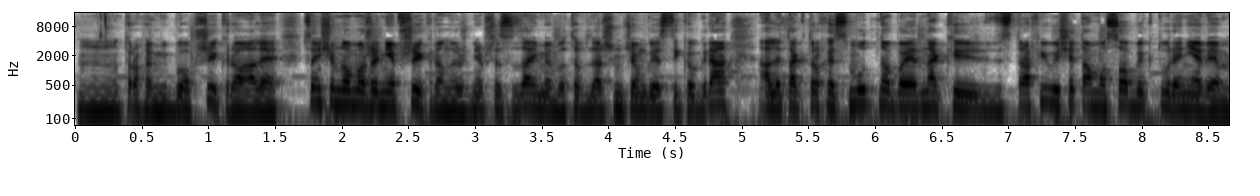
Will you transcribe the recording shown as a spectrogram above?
Hmm, trochę mi było przykro, ale w sensie no może nie przykro, no już nie przesadzajmy, bo to w dalszym ciągu jest tylko gra, ale tak trochę smutno, bo jednak y, trafiły się tam osoby, które nie wiem,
